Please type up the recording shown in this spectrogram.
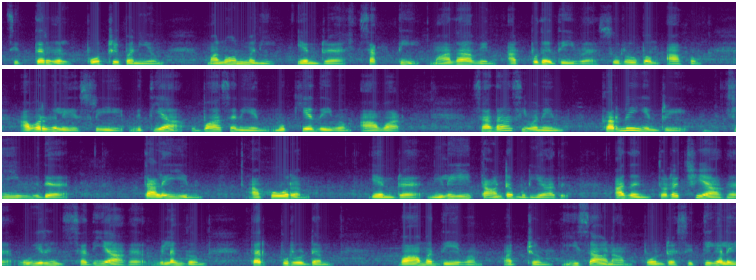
சித்தர்கள் போற்றி பணியும் மனோன்மணி என்ற சக்தி மாதாவின் அற்புத தெய்வ சுரூபம் ஆகும். அவர்களே ஸ்ரீ வித்யா உபாசனையின் முக்கிய தெய்வம் ஆவார். சதாசிவனின் கருணையின்றி ஜீவித தலையின் அகோரம் என்ற நிலையை தாண்ட முடியாது. அதன் தொடர்ச்சியாக உயிரின் சதியாக விளங்கும் தற்புருடம் வாமதேவம் மற்றும் ஈசானாம் போன்ற சித்திகளை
